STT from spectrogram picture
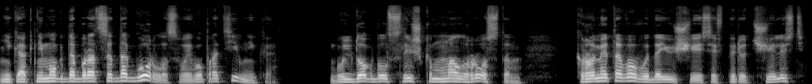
никак не мог добраться до горла своего противника. Бульдог был слишком мал ростом. Кроме того, выдающаяся вперед челюсть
